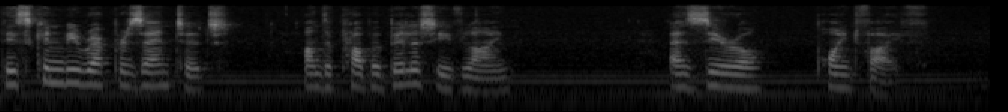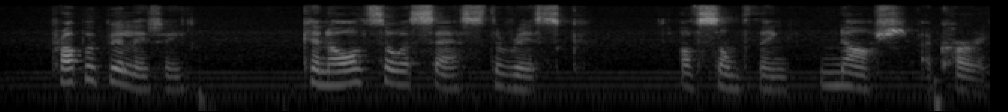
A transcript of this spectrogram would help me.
This can be represented on the probability line as 0.5. Probability can also assess the risk of something not occurring.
